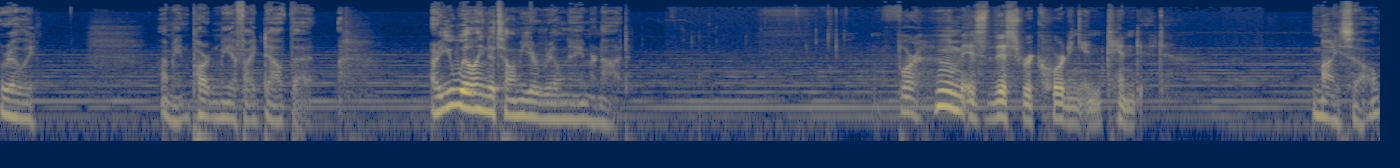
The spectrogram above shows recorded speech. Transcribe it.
Really? I mean, pardon me if I doubt that. Are you willing to tell me your real name or not? For whom is this recording intended? Myself.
